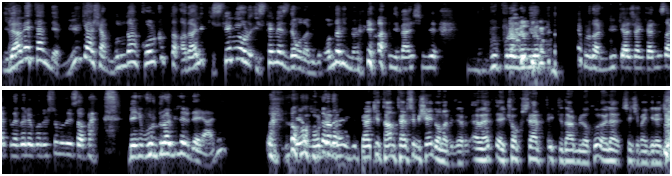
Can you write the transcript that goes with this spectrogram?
İlaveten de büyük yaşam bundan korkup da adaylık istemiyor, istemez de olabilir. Onu da bilmiyorum. Yani ben şimdi bu programı yapıyorum. Buradan büyük yaşam kendisi hakkında böyle konuştuğumu duysam beni vurdurabilir de yani. Orada belki tam tersi bir şey de olabilir. Evet e, çok sert iktidar bloku öyle seçime girecek.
